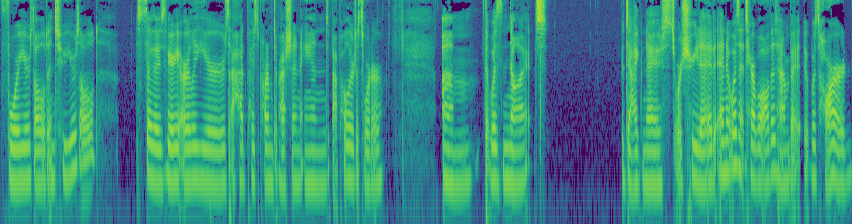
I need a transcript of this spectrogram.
four years old and two years old. So those very early years, I had postpartum depression and bipolar disorder. um, that was not diagnosed or treated. And it wasn't terrible all the time, but it was hard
